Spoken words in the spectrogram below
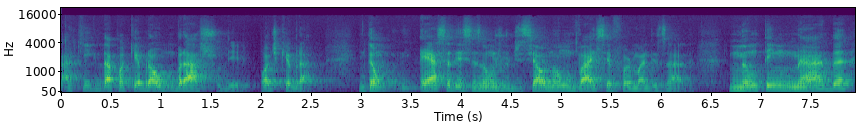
aqui dá para quebrar um braço dele, pode quebrar. Então, essa decisão judicial não vai ser formalizada. Não tem nada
